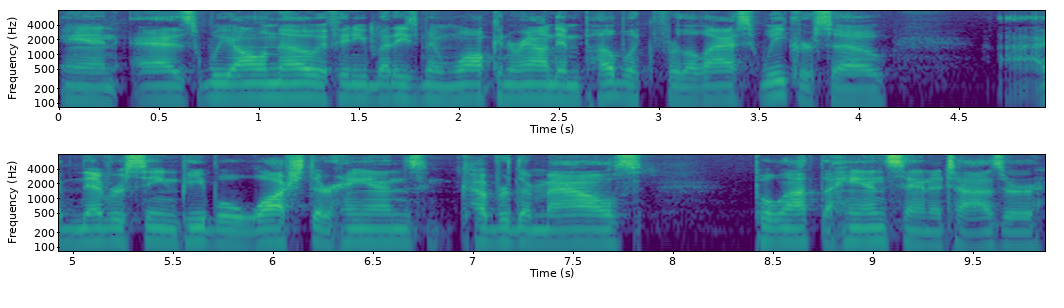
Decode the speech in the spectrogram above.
And as we all know, if anybody's been walking around in public for the last week or so, I've never seen people wash their hands, cover their mouths, pull out the hand sanitizer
